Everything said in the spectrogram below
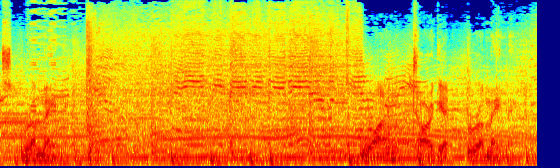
targets remaining. One target remaining.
